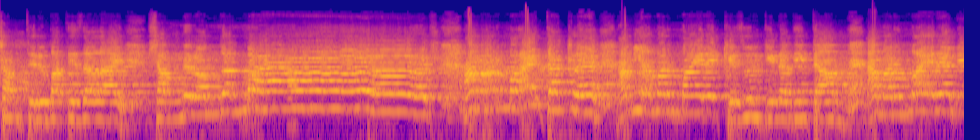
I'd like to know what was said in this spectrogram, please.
শান্তির বাতি জ্বালায়। সামনে রমজান মাস, আমার মায়ের থাকলে আমি আমার মায়ের খেজুর কিনা দিতাম, আমার মায়ের আমি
